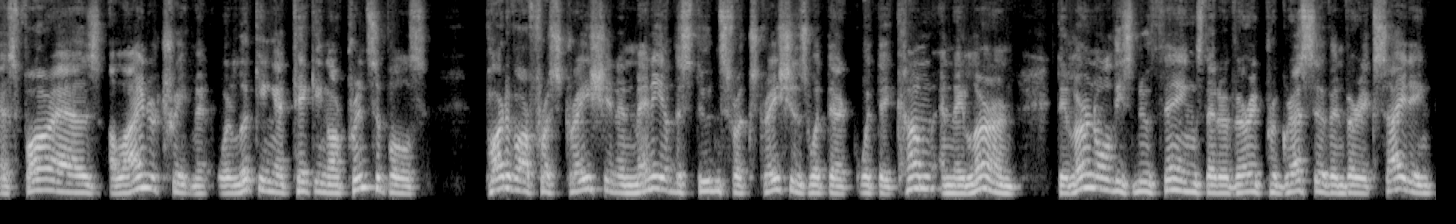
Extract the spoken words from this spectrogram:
As far as aligner treatment, we're looking at taking our principles. Part of our frustration and many of the students' frustrations, what they what they come and they learn, they learn all these new things that are very progressive and very exciting,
